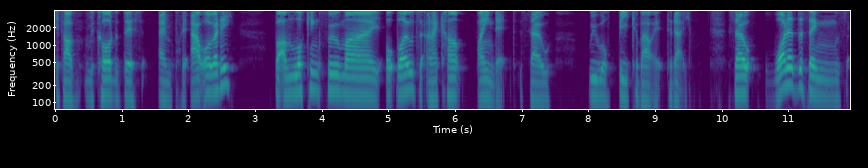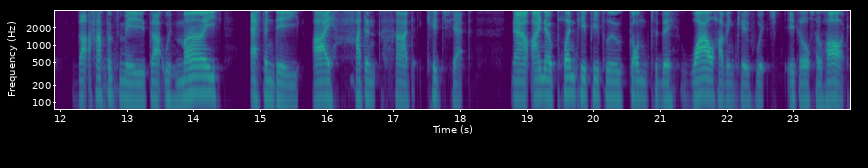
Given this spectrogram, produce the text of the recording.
if I've recorded this and put it out already, but I'm looking through my uploads and I can't find it. So we will speak about it today. So one of the things that happened for me that with my FND, I hadn't had kids yet. Now I know plenty of people who've gone to the while having kids, which is also hard.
